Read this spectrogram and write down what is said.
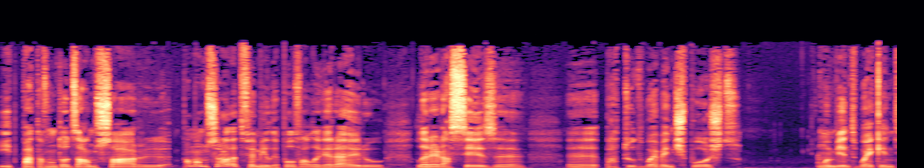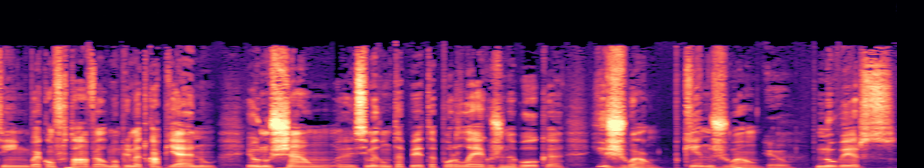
e pá, estavam todos a almoçar. eh, Pá, uma almoçarada de família, polvo ao lagareiro, lareira acesa, eh, pá, tudo bem, bem disposto. Um ambiente bem quentinho, bem confortável, o meu primo a tocar piano, eu no chão, eh, em cima de um tapete a pôr legos na boca, e o João, pequeno João, Eu. no berço.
